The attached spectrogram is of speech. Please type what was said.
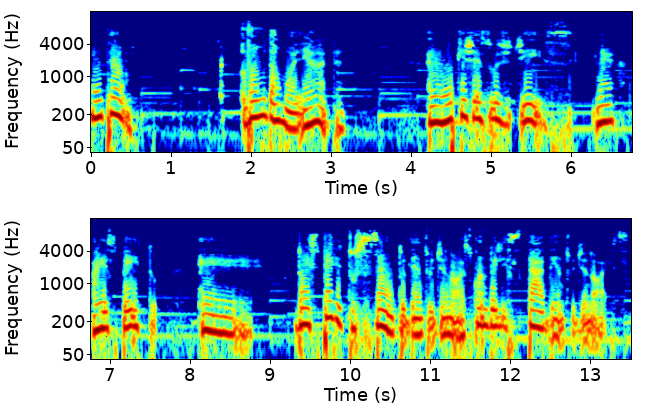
Então, vamos dar uma olhada é, no que Jesus diz, né, a respeito é, do Espírito Santo dentro de nós, quando ele está dentro de nós.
